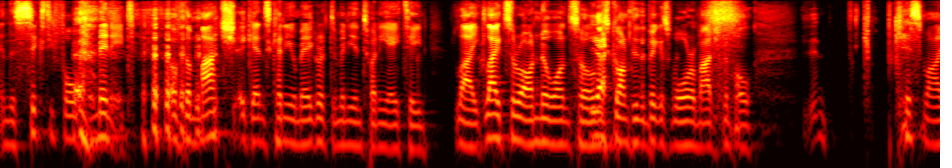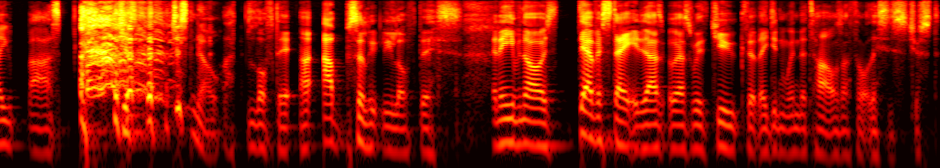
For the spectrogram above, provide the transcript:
in the 64th minute of the match against Kenny Omega at Dominion 2018. Like, lights are on, no one's home, Yeah. he's gone through the biggest war imaginable. Kiss my ass. just, just no. I loved it. I absolutely loved this. And even though I was devastated, as, as with Duke, that they didn't win the titles, I thought this is just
